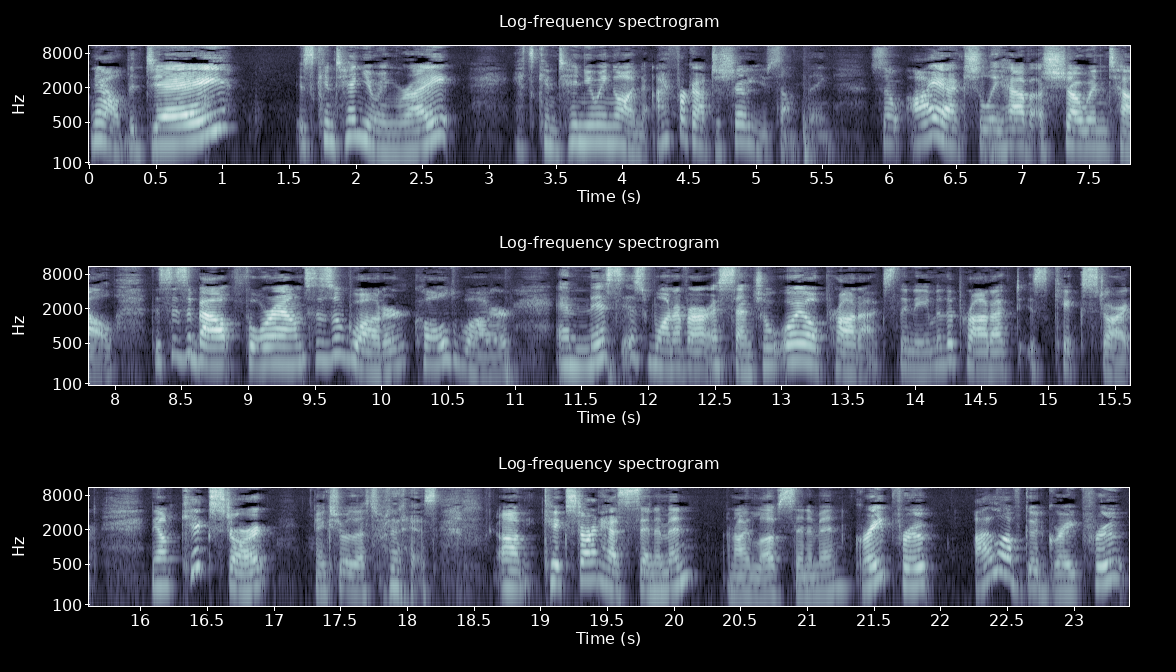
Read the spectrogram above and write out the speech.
Now the day is continuing, right? It's continuing on. I forgot to show you something. So I actually have a show and tell. This is about four ounces of water, cold water, and this is one of our essential oil products. The name of the product is Kickstart. Now, Kickstart, make sure that's what it is. Um, Kickstart has cinnamon, and I love cinnamon. Grapefruit, I love good grapefruit.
